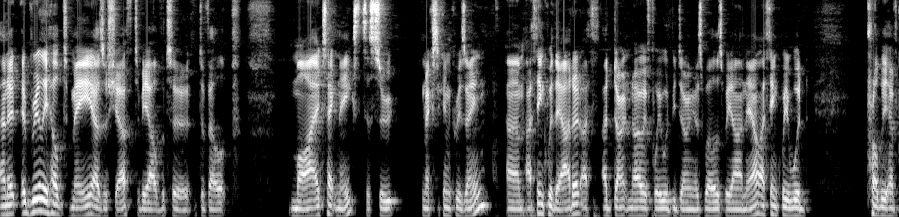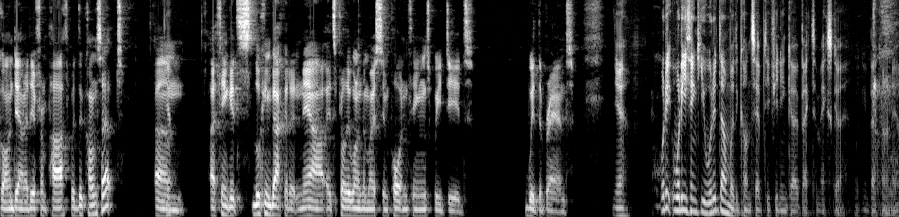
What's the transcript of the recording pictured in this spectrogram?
And it, it really helped me as a chef to be able to develop my techniques to suit Mexican cuisine. Um, I think without it, I, I don't know if we would be doing as well as we are now. I think we would probably have gone down a different path with the concept. Um, yep. I think it's looking back at it now, it's probably one of the most important things we did with the brand. Yeah. What do you, what do you think you would have done with the concept if you didn't go back to Mexico? Looking back on it now.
